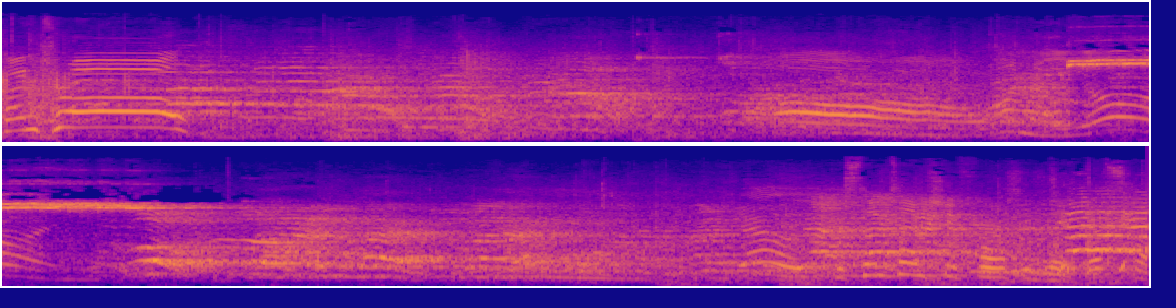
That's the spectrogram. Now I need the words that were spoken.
Control. Oh, sometimes she forces it.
